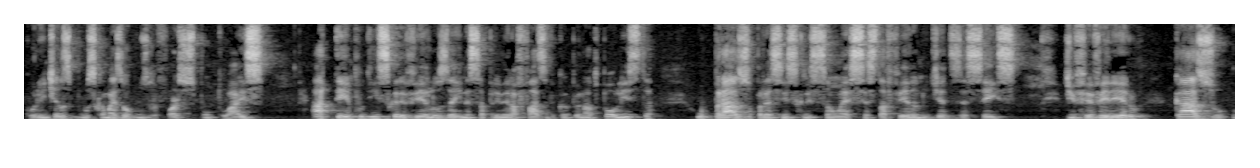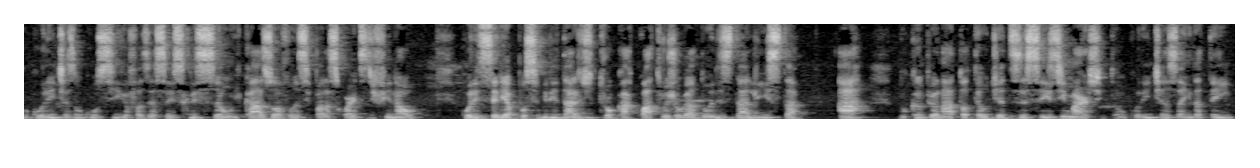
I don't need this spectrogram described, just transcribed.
O Corinthians busca mais alguns reforços pontuais há tempo de inscrevê-los aí nessa primeira fase do Campeonato Paulista. O prazo para essa inscrição é sexta-feira, no dia 16 de fevereiro. Caso o Corinthians não consiga fazer essa inscrição e caso avance para as quartas de final, o Corinthians teria a possibilidade de trocar quatro jogadores da lista A do campeonato até o dia 16 de março. Então, o Corinthians ainda tem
